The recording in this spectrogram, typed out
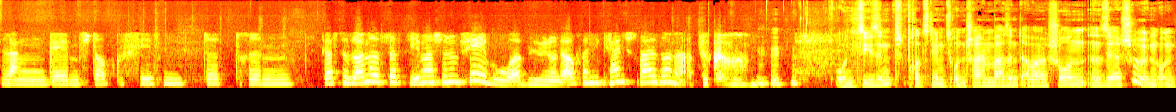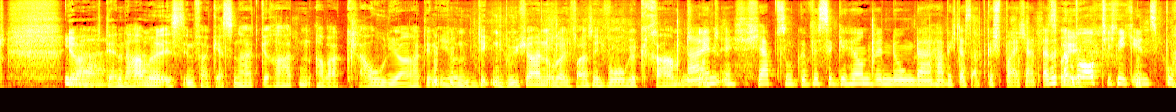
langen gelben Staubgefäßen da drin. Das Besondere ist, dass die immer schon im Februar blühen und auch wenn die keinen Strahl Sonne abbekommen. Und sie sind, trotzdem sie unscheinbar sind, aber schon sehr schön. Und ja, Ja, der total. Name ist in Vergessenheit geraten, aber Claudia hat in ihren dicken Büchern oder ich weiß nicht wo gekramt. Nein, ich, ich habe so gewisse Gehirnwindungen, da habe ich das abgespeichert. Also da Ui. brauchte ich nicht ins Buch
